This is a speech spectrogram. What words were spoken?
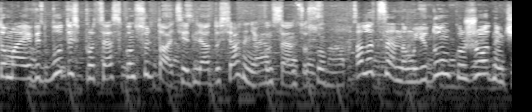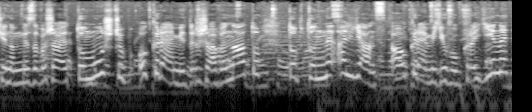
то має відбутись процес консультації для досягнення консенсусу. Але це, на мою думку, жодним чином не заважає тому, щоб окремі держави НАТО, тобто не альянс, а окремі його країни,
